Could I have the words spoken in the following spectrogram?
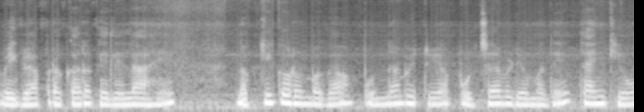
वेगळा प्रकार केलेला आहे. नक्की करून बघा. पुन्हा भेटूया पुढच्या व्हिडिओमध्ये. थँक्यू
